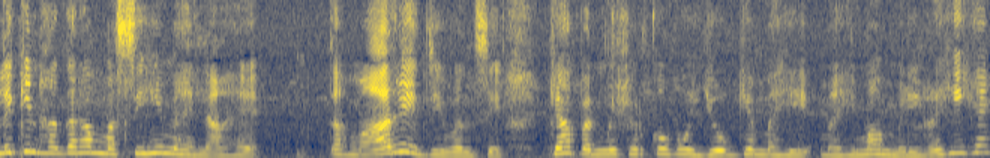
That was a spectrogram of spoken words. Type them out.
लेकिन अगर हम मसीही महिला हैं तो हमारे जीवन से क्या परमेश्वर को वो योग्य मही, महिमा मिल रही है?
